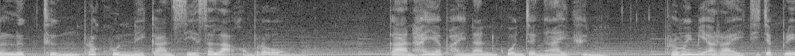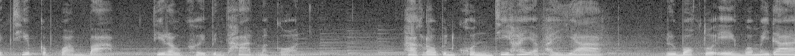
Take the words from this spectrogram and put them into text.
ระลึกถึงพระคุณในการเสียสละของพระองค์ การให้อภัยนั้นควรจะง่ายขึ้น เพราะไม่มีอะไรที่จะเปรียบเทียบกับความบาปที่เราเคยเป็นทาสมาก่อน หากเราเป็นคนที่ให้อภัยยาก หรือบอกตัวเองว่าไม่ได้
